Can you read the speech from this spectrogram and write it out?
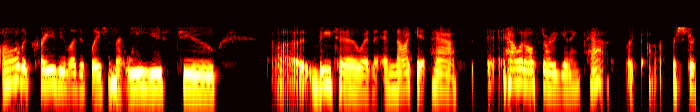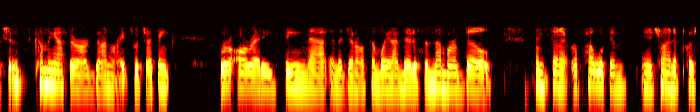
all the crazy legislation that we used to uh, veto and, and not get passed, how it all started getting passed, like uh, restrictions coming after our gun rights, which I think we're already seeing that in the General Assembly. And I've noticed a number of bills from Senate Republicans you know, trying to push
